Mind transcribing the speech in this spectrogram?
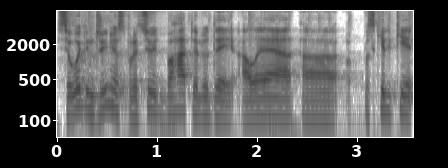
Сьогодні в Genius працюють багато людей, але е, оскільки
